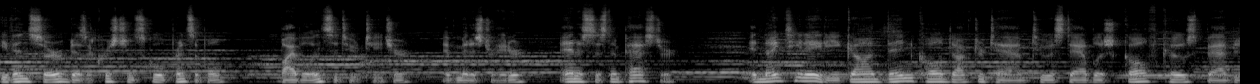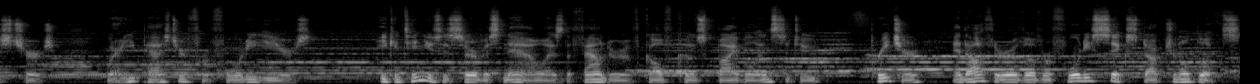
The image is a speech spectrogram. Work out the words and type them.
He then served as a Christian school principal, Bible Institute teacher, administrator, and assistant pastor. In 1980, God then called Dr. Tabb to establish Gulf Coast Baptist Church, where he pastored for 40 years. He continues his service now as the founder of Gulf Coast Bible Institute, preacher, and author of over 46 doctrinal books.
